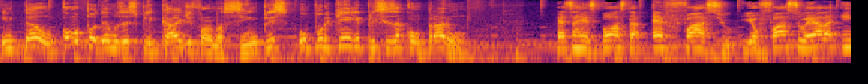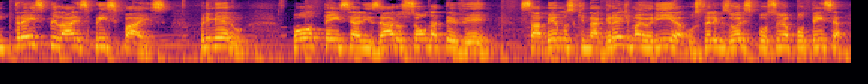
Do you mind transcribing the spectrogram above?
Então, como podemos explicar de forma simples o porquê ele precisa comprar um? Essa resposta é fácil e eu faço ela em três pilares principais. Primeiro, potencializar o som da TV. Sabemos que na grande maioria os televisores possuem uma potência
